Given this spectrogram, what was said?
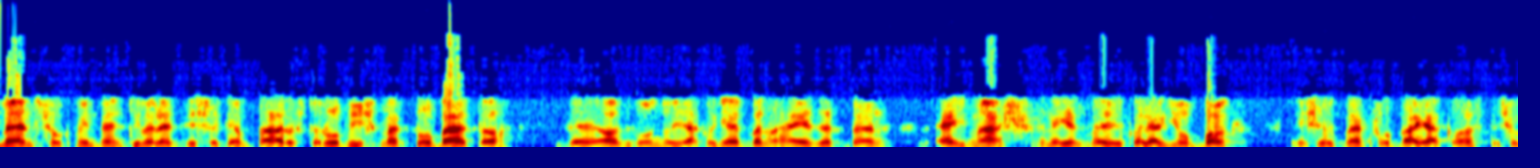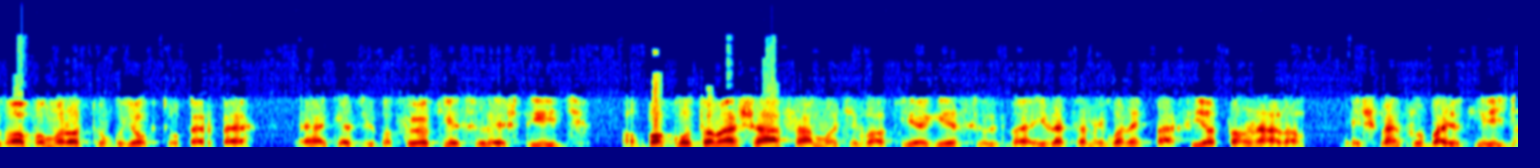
ment sok mindenkivel edzéseken párost. A Robi is megpróbálta, de azt gondolják, hogy ebben a helyzetben egymás nézve ők a legjobbak, és ők megpróbálják azt, és akkor abban maradtunk, hogy októberben elkezdjük a fölkészülést így, a Bakó Tamás Áfrán Matyival kiegészültve, illetve még van egy pár fiatal nálam, és megpróbáljuk így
